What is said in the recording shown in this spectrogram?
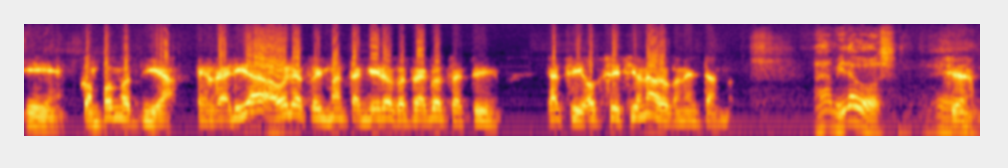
y compongo tía. En realidad ahora soy más tanguero que otra cosa, estoy casi obsesionado con el tango. Ah, mira vos. Eh, Sí.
